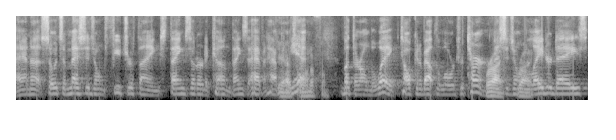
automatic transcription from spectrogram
And uh, so it's a message on future things, things that are to come, things that haven't happened Yeah, yet. wonderful. But they're on the way, talking about the Lord's return. Right, Message on right. the later days,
